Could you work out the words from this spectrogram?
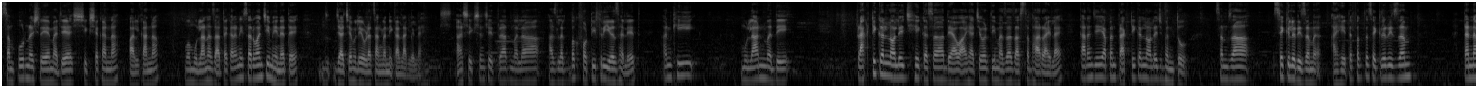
संपूर्ण श्रेय माझ्या शिक्षकांना पालकांना व मुलांना जात आहे कारण ही सर्वांची मेहनत आहे ज- ज्याच्यामुळे एवढा चांगला निकाल लागलेला आहे. आज शिक्षण क्षेत्रात मला आज लगभग फॉर्टी थ्री इयर्स झालेत. आणखी मुलांमध्ये प्रॅक्टिकल नॉलेज हे कसं द्यावा ह्याच्यावरती माझा जास्त भार राहिला आहे कारण जे आपण प्रॅक्टिकल नॉलेज म्हणतो समजा सेक्युलरिझम आहे तर फक्त सेक्युलरिझम त्यांना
